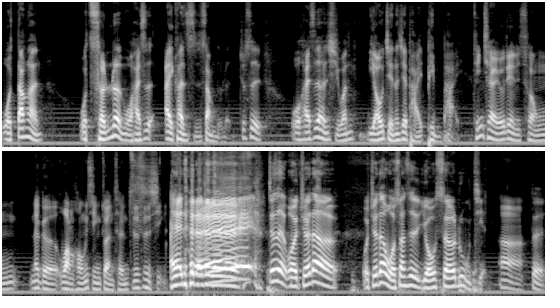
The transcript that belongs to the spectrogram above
我当然我承认我还是爱看时尚的人，就是我还是很喜欢了解那些牌品牌。听起来有点从那个网红型转成知识型，哎，对对对对对，就是我觉得，我觉得我算是由奢入俭，嗯，对。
